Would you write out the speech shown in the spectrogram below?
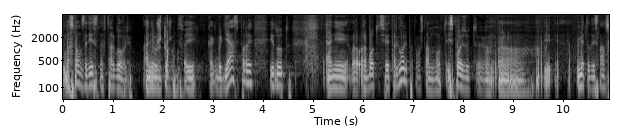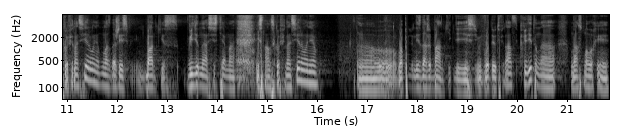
в основном задействованы в торговле. Они уже тоже свои как бы диаспоры идут, они работают в сфере торговли, потому что там вот, используют э, э, методы исламского финансирования. У нас даже есть банки, введена система исламского финансирования – в определенные, есть даже банки, где есть, выдают финансы, кредиты на, на основах и,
